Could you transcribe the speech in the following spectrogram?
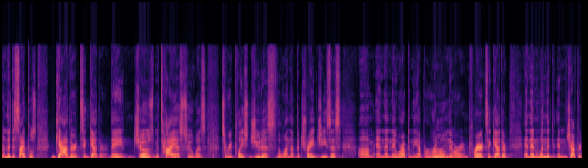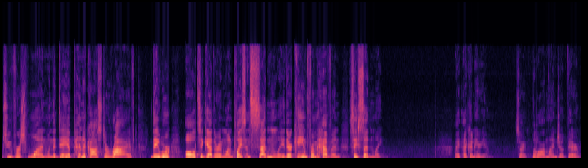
And the disciples gathered together. They chose Matthias, who was to replace Judas, the one that betrayed Jesus. Um, and then they were up in the upper room. They were in prayer together. And then, when the, in chapter 2, verse 1, when the day of Pentecost arrived, they were all together in one place. And suddenly there came from heaven, say, suddenly. I, I couldn't hear you. Sorry, little online joke there.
